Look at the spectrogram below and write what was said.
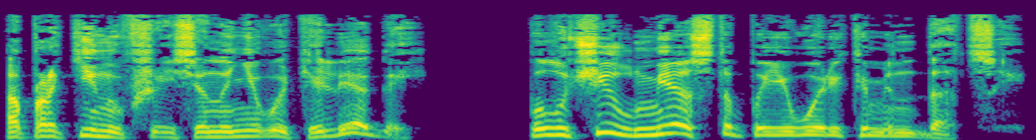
опрокинувшийся на него телегой, получил место по его рекомендации.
